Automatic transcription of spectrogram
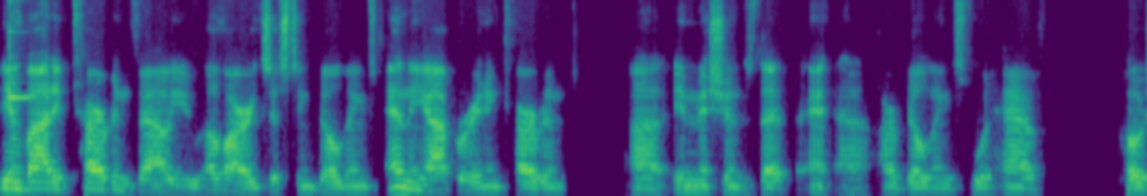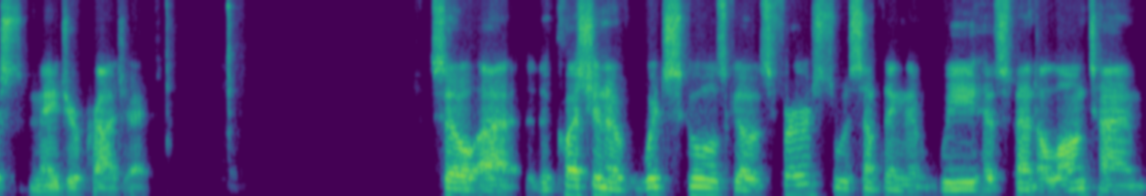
the embodied carbon value of our existing buildings and the operating carbon uh, emissions that uh, our buildings would have post major project. So uh, the question of which schools goes first was something that we have spent a long time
